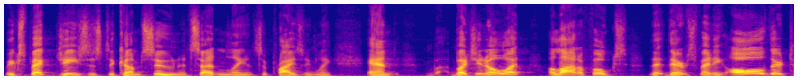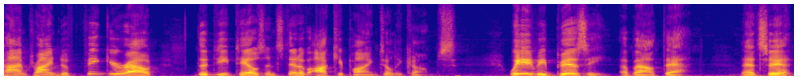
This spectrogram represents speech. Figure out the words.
We expect Jesus to come soon and suddenly and surprisingly. And but you know what? A lot of folks, they're spending all their time trying to figure out the details instead of occupying till He comes. We need to be busy about that. That's it.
